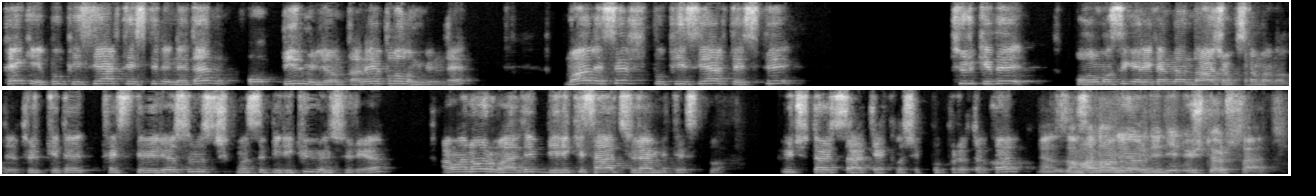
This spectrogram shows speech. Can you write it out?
Peki bu PCR testini neden o 1 milyon tane yapalım günde? Maalesef bu PCR testi Türkiye'de olması gerekenden daha çok zaman alıyor. Türkiye'de testi veriyorsunuz çıkması 1-2 gün sürüyor. Ama normalde 1-2 saat süren bir test bu. 3-4 saat yaklaşık bu protokol. Yani zaman, zaman alıyor dediğin 3-4 saat.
